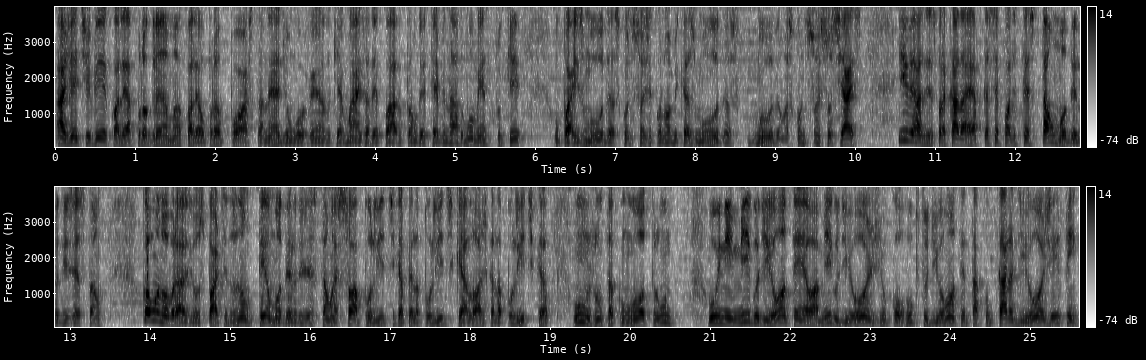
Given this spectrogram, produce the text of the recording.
a gente vê qual é a programa, qual é a proposta né, de um governo que é mais adequado para um determinado momento, porque o país muda, as condições econômicas mudam, mudam as condições sociais, e às vezes para cada época você pode testar um modelo de gestão. Como no Brasil os partidos não têm um modelo de gestão, é só a política pela política, é a lógica da política, um junta com o outro, um, o inimigo de ontem é o amigo de hoje, o corrupto de ontem está com o cara de hoje, enfim.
